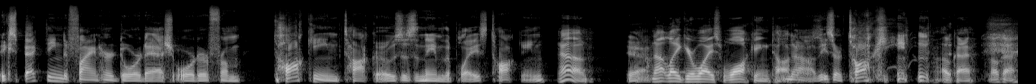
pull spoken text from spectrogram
expecting to find her DoorDash order from Talking Tacos is the name of the place. Talking, Oh, yeah. not like your wife's walking tacos. no, these are talking. Okay. Okay.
